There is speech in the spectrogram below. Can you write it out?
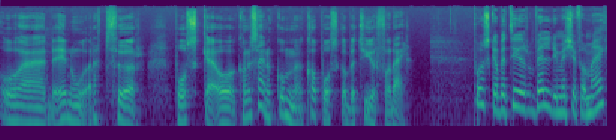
og eh, det er nå rett før påske. og Kan du si noe om hva påska betyr for deg? Påska betyr veldig mye for meg.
